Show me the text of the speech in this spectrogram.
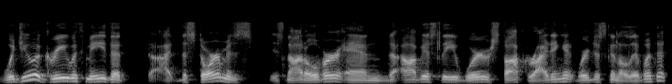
Would you agree with me that uh, the storm is is not over, and obviously we're stopped riding it, we're just going to live with it?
